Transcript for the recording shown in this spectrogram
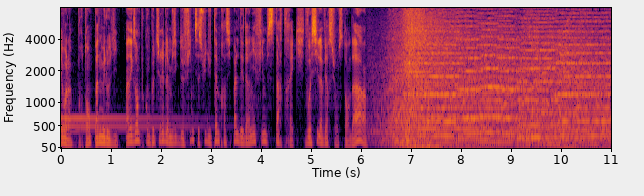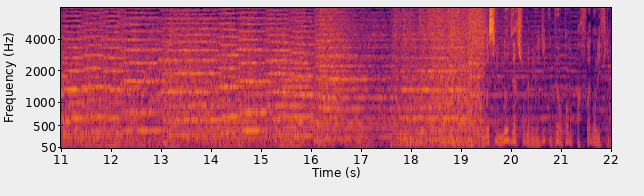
Et voilà, pourtant, pas de mélodie. Un exemple qu'on peut tirer de la musique de film, c'est celui du thème principal des derniers films Star Trek. Voici la version standard. Et voici une autre version de la mélodie qu'on peut entendre parfois dans les films.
